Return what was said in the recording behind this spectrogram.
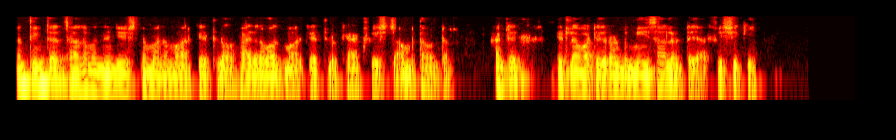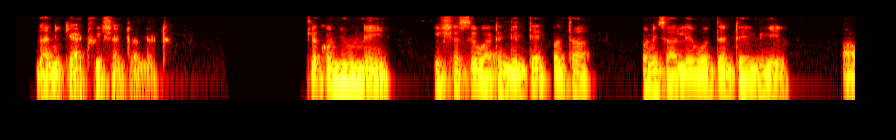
అని తింటారు. చాలా మంది నేను చూసిన మన మార్కెట్లో హైదరాబాద్ మార్కెట్లో క్యాట్ ఫిష్ అమ్ముతూ ఉంటారు. అంటే ఇట్లా వాటి రెండు మీసాలు ఉంటాయి ఆ ఫిష్కి దాన్ని క్యాట్ ఫిష్ అంటారు అన్నట్టు. ఇట్లా కొన్ని ఉన్నాయి ఫిషెస్ వాటిని తింటే కొంత కొన్నిసార్లు ఏమవుద్దంటే ఇవి ఆ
